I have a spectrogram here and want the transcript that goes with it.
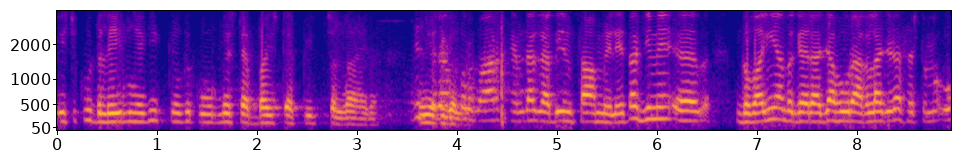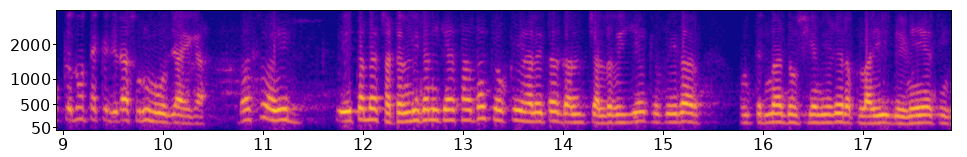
ਇਸ 'ਚ ਕੋਈ ਡਿਲੇ ਨਹੀਂ ਹੈਗੀ, ਕਿਉਂਕਿ ਕੋਰਟ ਨੇ ਸਟੈਪ ਬਾਈ ਸਟੈਪ ਹੀ ਚੱਲਣਾ ਹੈਗਾ। ਜਿਸ ਤਰ੍ਹਾਂ। ਪਰਿਵਾਰ ਕਹਿੰਦਾ ਗਾ ਵੀ ਇਨਸਾਫ ਮਿਲੇ ਤਾਂ ਜਿਵੇਂ ਗਵਾਹੀਆਂ ਵਗੈਰਾ ਜਾਂ ਹੋਰ ਅਗਲਾ ਜਿਹੜਾ ਸਿਸਟਮ ਉਹ ਕਦੋਂ ਤੱਕ ਜਿਹੜਾ ਸ਼ੁਰੂ ਹੋ ਜਾਏਗਾ ਬਸ ਇਹ ਇਹ ਤਾਂ ਮੈਂ ਸਟਨਲੀ ਤਾਂ ਨਹੀਂ ਕਹਿ ਸਕਦਾ ਕਿਉਂਕਿ ਹਲੇ ਤਾਂ ਗੱਲ ਚੱਲ ਰਹੀ ਹੈ ਕਿਉਂਕਿ ਇਹਦਾ ਹੁਣ ਤਿੰਨਾਂ ਦੋਸ਼ੀਆਂ ਦੇ ਜਿਹੜੇ ਰਿਪਲਾਈ ਦੇਣੇ ਆ ਅਸੀਂ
